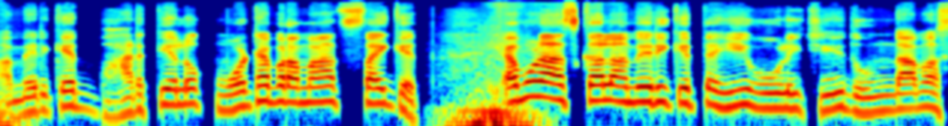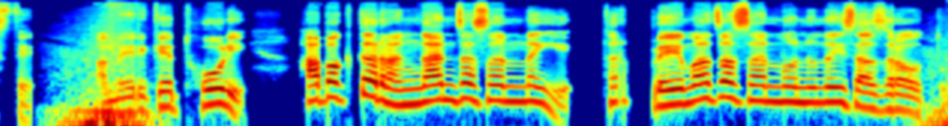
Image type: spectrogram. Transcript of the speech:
अमेरिकेत भारतीय लोक मोठ्या प्रमाणात स्थायिक आहेत. त्यामुळे आजकाल अमेरिकेतही होळीची धूमधाम असते. अमेरिकेत होळी हा फक्त रंगांचा सण नाहीये तर प्रेमाचा सण म्हणूनही साजरा होतो.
